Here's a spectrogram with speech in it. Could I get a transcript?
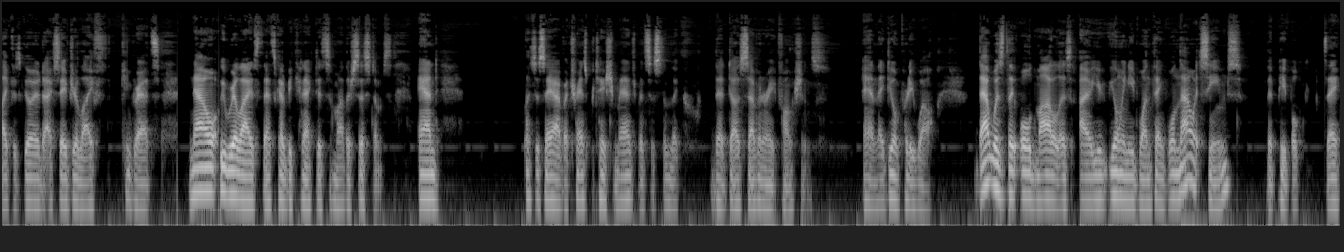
Life is good. I saved your life. Congrats. Now we realize that's got to be connected to some other systems. And let's just say I have a transportation management system that that does seven or eight functions, and they do them pretty well. That was the old model: is uh, you, you only need one thing. Well, now it seems that people say,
